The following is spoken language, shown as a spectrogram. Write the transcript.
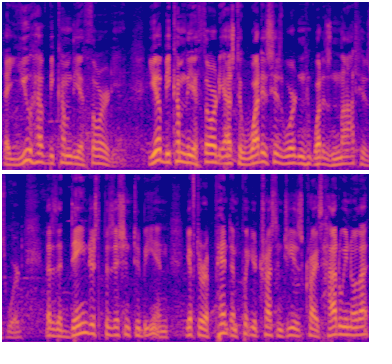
that you have become the authority. You have become the authority as to what is His Word and what is not His Word. That is a dangerous position to be in. You have to repent and put your trust in Jesus Christ. How do we know that?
